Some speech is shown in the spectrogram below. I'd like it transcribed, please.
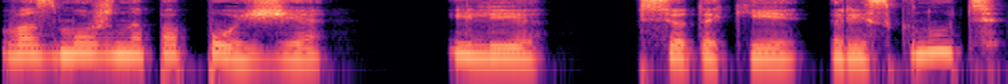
возможно, попозже. Или все-таки рискнуть?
